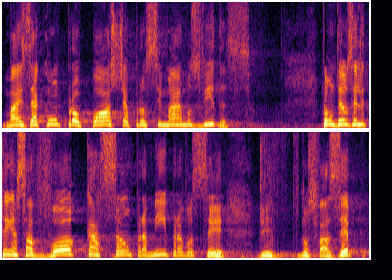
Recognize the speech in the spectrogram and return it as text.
mas é com o propósito de aproximarmos vidas. Então Deus ele tem essa vocação para mim e para você de nos fazer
